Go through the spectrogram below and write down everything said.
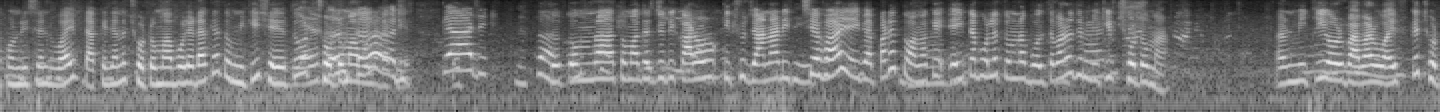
এখন রিসেন্ট ওয়াইফ তাকে যেন ছোট মা বলে ডাকে তো মিকি সেহেতু ওর ছোট মা বলে ডাকে তো তোমরা তোমাদের যদি কারোর কিছু জানার ইচ্ছে হয় এই ব্যাপারে তো আমাকে এইটা বলে তোমরা বলতে পারো যে মিকির ছোট মা। আর মিকি ওর বাবার ওয়াইফকে ছোট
